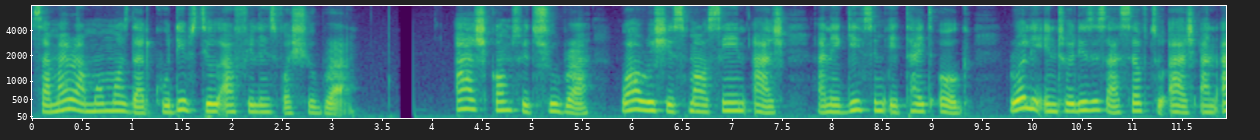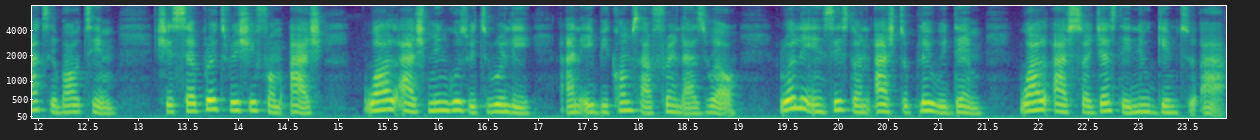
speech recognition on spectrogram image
Samaira murmurs that Kuldeep still have feelings for Shubra. Ash comes with Shubra while Rishi smiles seeing Ash and he gives him a tight hug. Rolly introduces herself to Ash and asks about him. She separates Rishi from Ash, while Ash mingles with Rolly and he becomes her friend as well. Rolly insists on Ash to play with them, while Ash suggests a new game to her.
